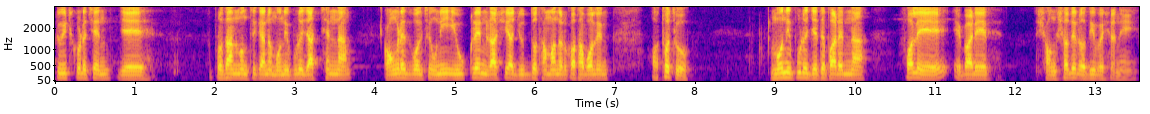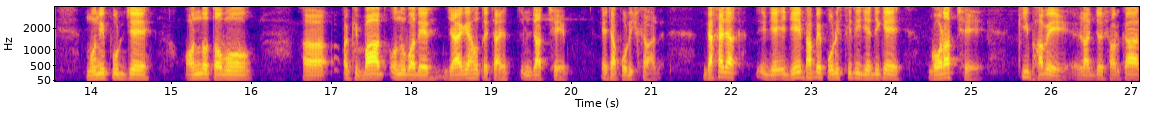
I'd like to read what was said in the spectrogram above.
টুইট করেছেন যে প্রধানমন্ত্রী কেন মণিপুরে যাচ্ছেন না। কংগ্রেস বলছে উনি ইউক্রেন, রাশিয়া যুদ্ধ থামানোর কথা বলেন। অথচ মণিপুরে যেতে পারেন না। ফলে এবারের সংসদের অধিবেশনে মণিপুর যে অন্যতম আর কি বাদ অনুবাদের জায়গা হতে চায় যাচ্ছে, এটা পরিষ্কার। দেখা যাক যে, যেভাবে পরিস্থিতি যেদিকে গড়াচ্ছে, কীভাবে রাজ্য সরকার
